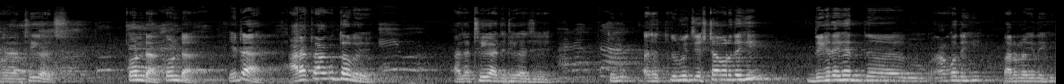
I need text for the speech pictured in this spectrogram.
হ্যাঁ ঠিক আছে। কোনটা কোনটা? এটা? আর একটা আঁকতে হবে? আচ্ছা ঠিক আছে ঠিক আছে। তুমি আচ্ছা তুমি চেষ্টা করো দেখি। দেখে দেখে আঁকো দেখি পারো নাকি দেখি।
